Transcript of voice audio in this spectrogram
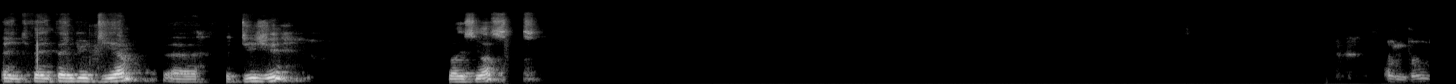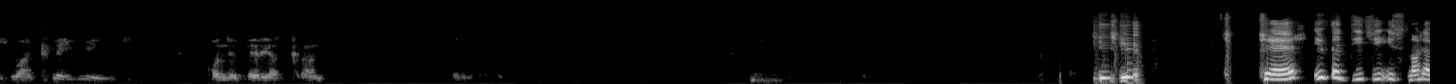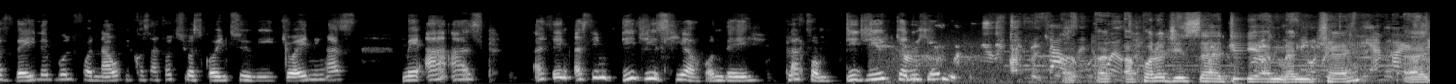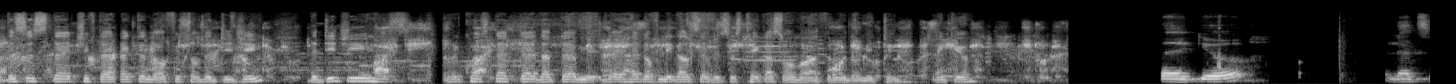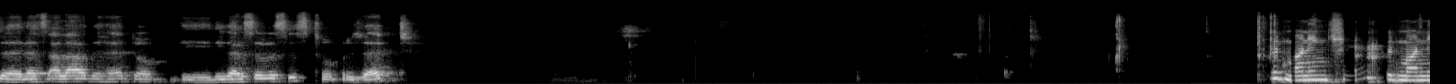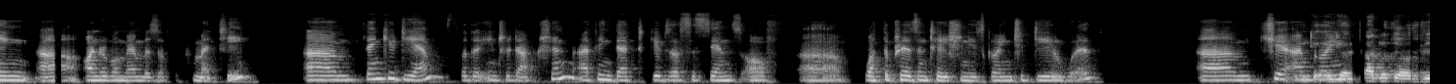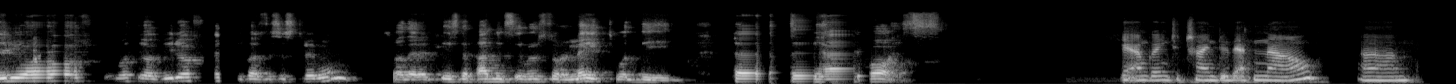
Thank, thank, thank you, GM. Uh, the DG, floor is yours. On those who are claiming on the various grants DG? Chair, if the DG is not available for now, because I thought she was going to be joining us, may I ask? I think I think DG is here on the platform. DG, can you hear me? Uh, uh, apologies, uh, DM and Chair. Uh, this is the Chief Director in the Office of the DG. The DG has requested uh, that the, the Head of Legal Services take us over through the meeting. Thank you. Thank you. let's uh, let's allow the head of the legal services to present. Good morning, Chair. Good morning, uh, honorable members of the committee. Um, thank you, DM, for the introduction. I think that gives us a sense of uh, what the presentation is going to deal with. Um, Chair, I'm you going to start with your video, with your video first because this is streaming, so that at least the public is able to relate with the person behind the voice. Yeah, I'm going to try and do that now. Um,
